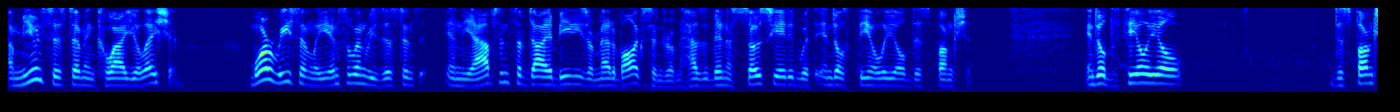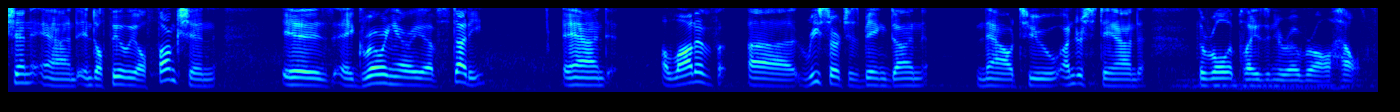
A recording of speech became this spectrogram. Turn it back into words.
immune system, and coagulation. More recently, insulin resistance in the absence of diabetes or metabolic syndrome has been associated with endothelial dysfunction. Endothelial dysfunction and endothelial function is a growing area of study and a lot of uh, research is being done now to understand the role it plays in your overall health.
